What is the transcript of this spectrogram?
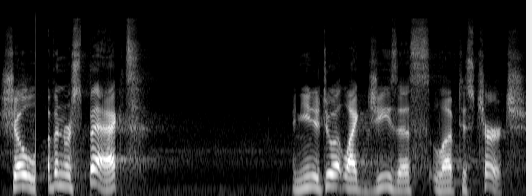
show love and respect, and you need to do it like Jesus loved his church.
